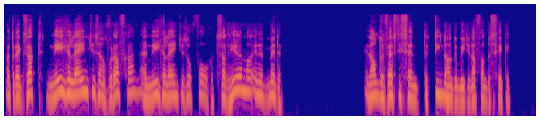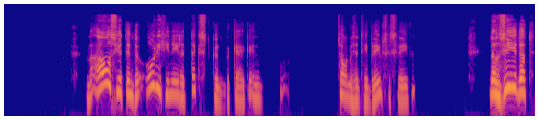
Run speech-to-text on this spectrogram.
dat er exact negen lijntjes aan vooraf gaan en negen lijntjes op volgen. Het staat helemaal in het midden. In andere versies zijn er tien, hangt een beetje af van de schikking. Maar als je het in de originele tekst kunt bekijken, in psalm is in het Hebreeuws geschreven, dan zie je dat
